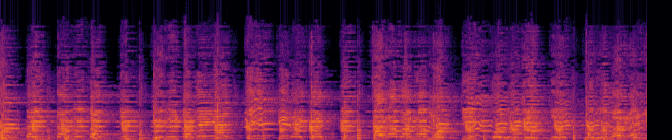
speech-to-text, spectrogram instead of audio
முத்தை தருபத்தி திருநகையத்திக்கிரை சத்தி சரவண முத்தி பொருவித்து குருவர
